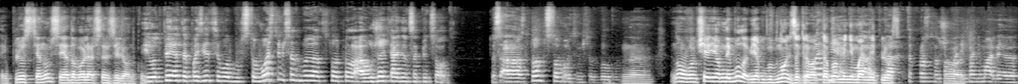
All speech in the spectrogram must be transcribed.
плюс І Плюс тягнувся, я додавався в зеленку. И вот при этой позиции вот бы 180 бы отстопил, а уже тянется 500. То есть, а стоп 180 был бы. Да. Ну, взагалі його б не було, я б в ноль закривав, Ну, або понятно, мінімальний да, плюс. Да, это просто, чтобы Вот. они понимали,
